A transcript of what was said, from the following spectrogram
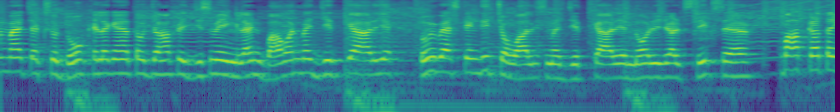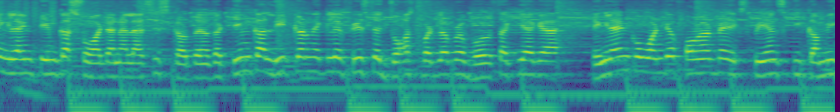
मैच 102 खेले गए हैं। तो जहाँ पे जिसमें इंग्लैंड बावन मैच जीत के आ रही है तो वहीं वेस्ट इंडीज चौवालीस मैच जीत के आ रही है नो रिज़ल्ट सिक्स है। बात करते हैं इंग्लैंड टीम का शॉर्ट एनालिसिस करते हैं। तो टीम का लीड करने के लिए फिर से जॉस बटलर पर भरोसा किया गया है। इंग्लैंड को वनडे फॉर्मेट में एक्सपीरियंस की कमी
